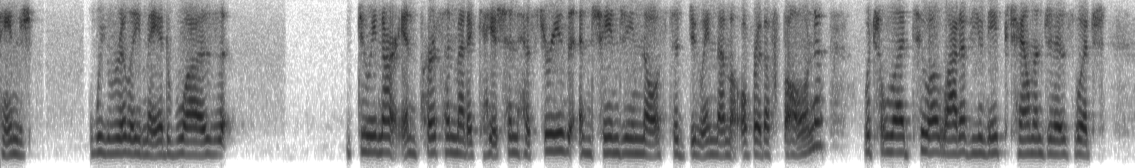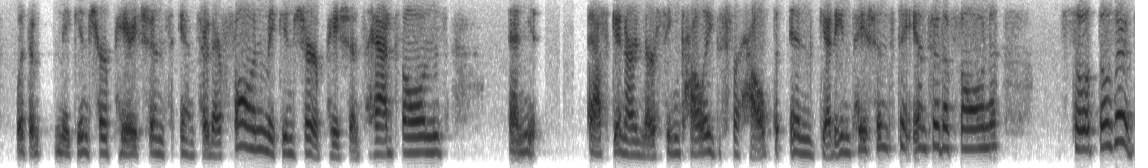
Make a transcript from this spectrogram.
change we really made was doing our in person medication histories and changing those to doing them over the phone, which led to a lot of unique challenges, which with making sure patients answer their phone, making sure patients had phones, and asking our nursing colleagues for help in getting patients to answer the phone. So those are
